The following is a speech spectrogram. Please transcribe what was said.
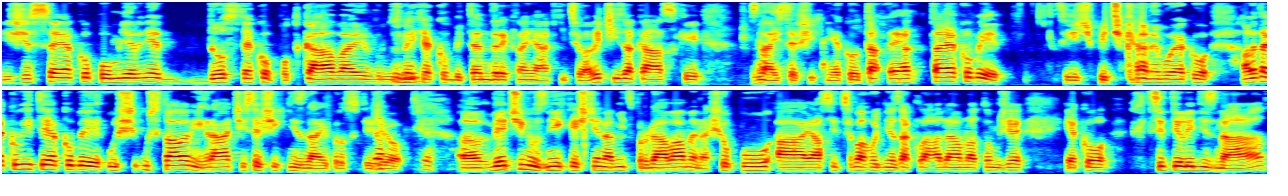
že se jako poměrně dost jako potkávají v různých mm. jakoby tendrech na nějaký třeba větší zakázky, znají se všichni, jako ta, ta jakoby chci špička, nebo jako, ale takový ty jakoby už ustálený hráči se všichni znají prostě, jo, že jo. jo. Uh, většinu z nich ještě navíc prodáváme na shopu a já si třeba hodně zakládám na tom, že jako chci ty lidi znát,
